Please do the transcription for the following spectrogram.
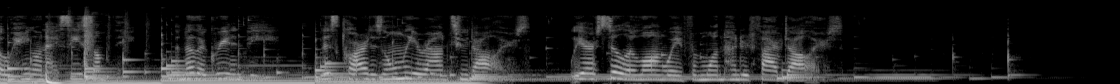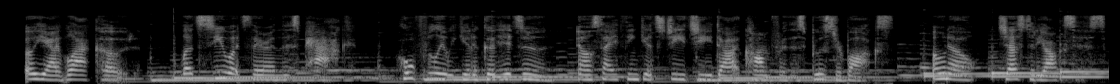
Oh hang on I see something. Another Greedent V. This card is only around $2. We are still a long way from $105. Oh yeah black code. Let's see what's there in this pack. Hopefully we get a good hit soon, else I think it's GG.com for this booster box. Oh no, just Deoxys.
